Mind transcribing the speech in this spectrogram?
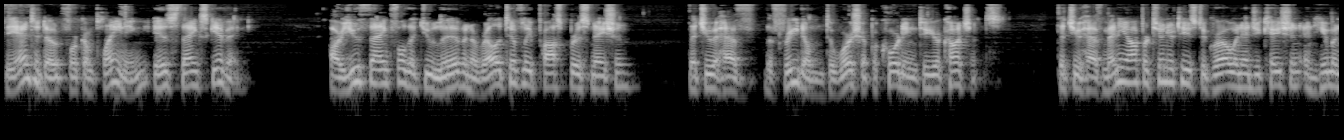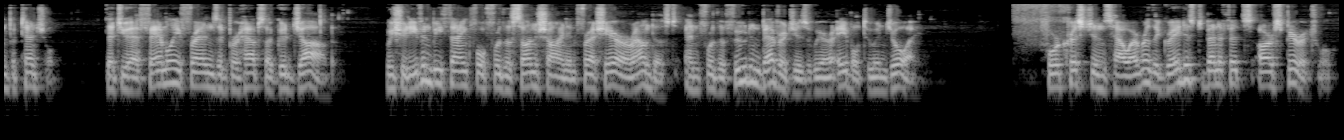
The antidote for complaining is thanksgiving. Are you thankful that you live in a relatively prosperous nation that you have the freedom to worship according to your conscience, that you have many opportunities to grow in education and human potential, that you have family, friends, and perhaps a good job. We should even be thankful for the sunshine and fresh air around us and for the food and beverages we are able to enjoy. For Christians, however, the greatest benefits are spiritual.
